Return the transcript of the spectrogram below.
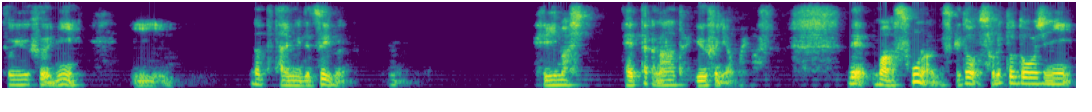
というふうになったタイミングで随分減りまし、減ったかなというふうに思います。で、まあそうなんですけど、それと同時に、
